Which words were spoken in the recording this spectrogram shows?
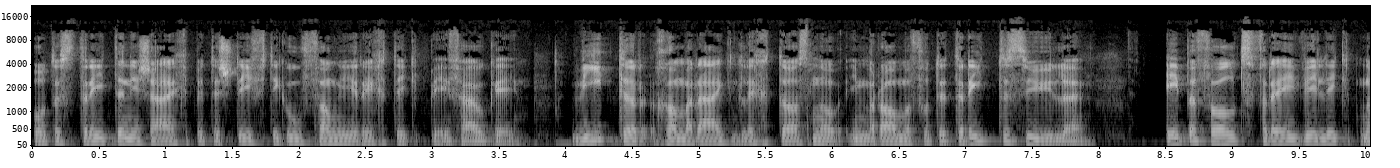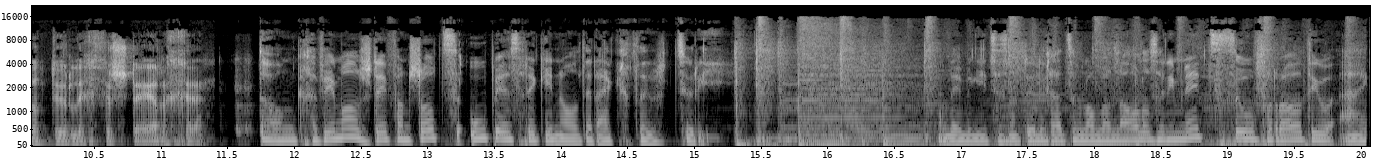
Oder das dritte ist eigentlich bei der Stiftung Auffangeinrichtung BVG. Weiter kann man eigentlich das noch im Rahmen der dritten Säule ebenfalls freiwillig natürlich verstärken. Danke vielmals, Stefan Stotz, UBS Regionaldirektor Zürich. Und eben gibt es natürlich auch zum nachlesen im Netz auf Radio 1.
